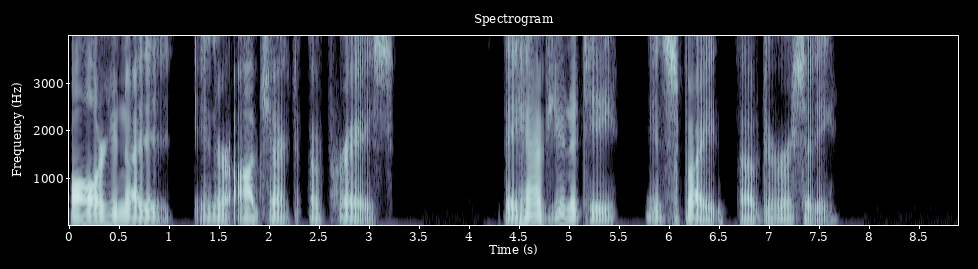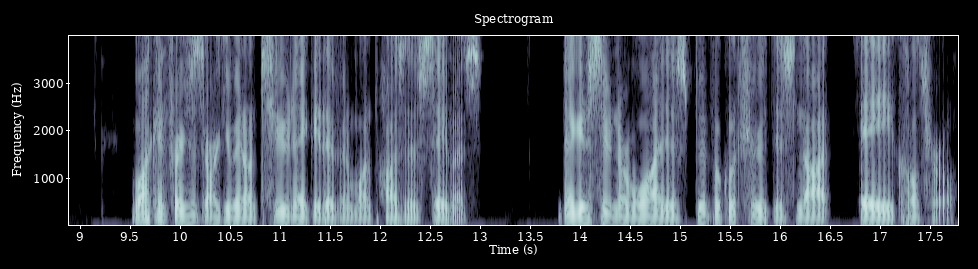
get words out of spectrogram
All are united in their object of praise. They have unity in spite of diversity. Watkin his argument on two negative and one positive statements. Negative statement number one is biblical truth is not a cultural.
